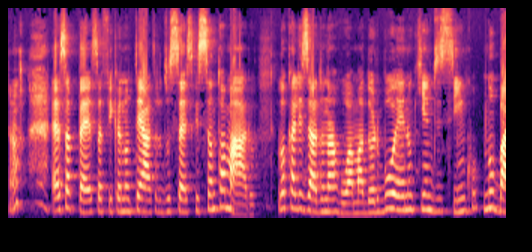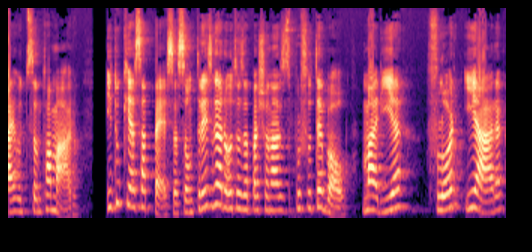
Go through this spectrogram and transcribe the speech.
Essa peça fica no Teatro do Sesc Santo Amaro, localizado na rua Amador Bueno, 505, no bairro de Santo Amaro. E do que essa peça? São três garotas apaixonadas por futebol: Maria, Flor e Yara,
